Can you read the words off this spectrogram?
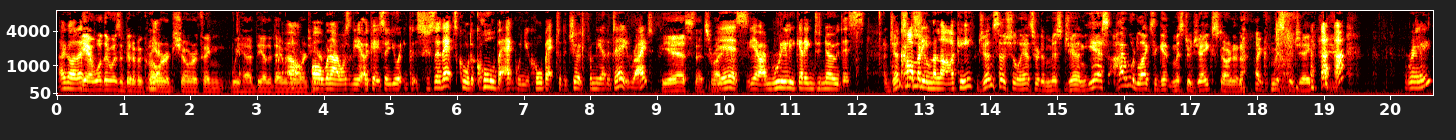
I got it. Yeah, well, there was a bit of a grower Yeah. and shower thing we had the other day when you Oh, weren't here. oh, when I wasn't here. Okay, so you so that's called a callback when you call back to the joke from the other day, right? yes, that's right. Yes, yeah. I'm really getting to know this Jen says comedy she'll- malarkey. Jen says she'll answer to Miss Jen. Yes, I would like to get Mr. Jake started. I like Mr. Jake. Really?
